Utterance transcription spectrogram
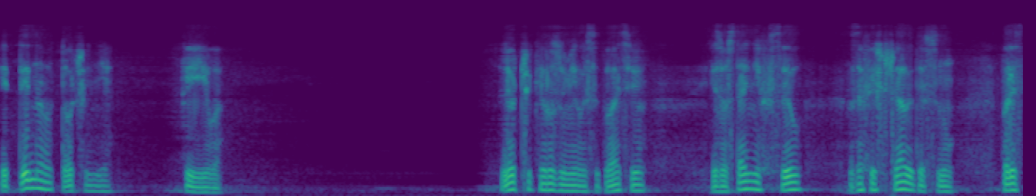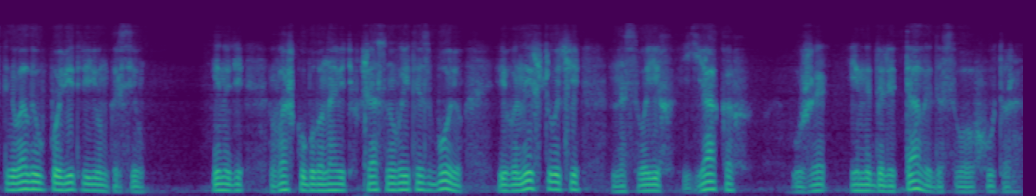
іти на оточення Києва. Льотчики розуміли ситуацію і з останніх сил захищали Десну, перестрівали в повітрі юнкерсів. Іноді важко було навіть вчасно вийти з бою, і винищувачі на своїх яках уже і не долітали до свого хутора.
